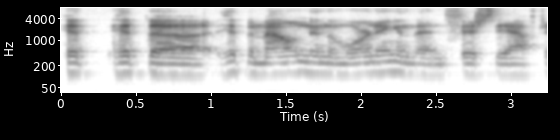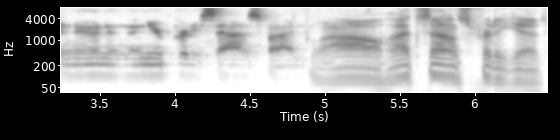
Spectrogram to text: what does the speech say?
hit hit the hit the mountain in the morning and then fish the afternoon and then you're pretty satisfied. Wow, that sounds pretty good.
